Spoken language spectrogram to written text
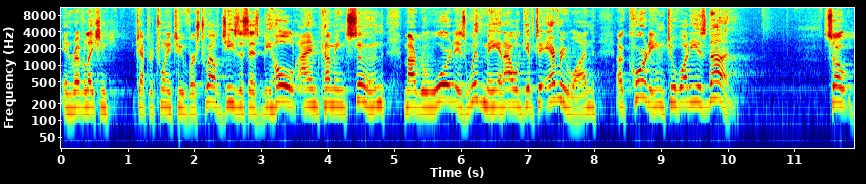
in Revelation chapter 22, verse 12, Jesus says, Behold, I am coming soon. My reward is with me, and I will give to everyone according to what he has done. So,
